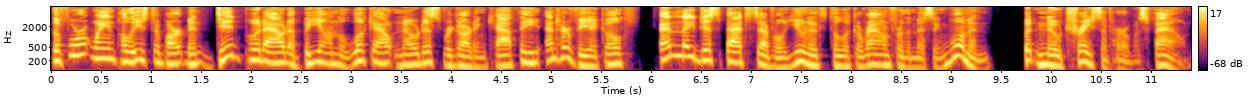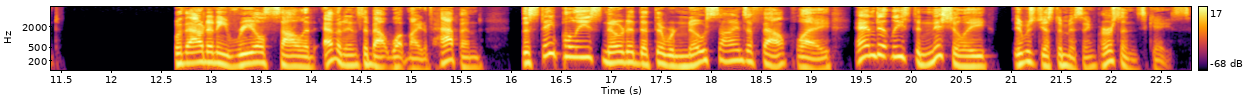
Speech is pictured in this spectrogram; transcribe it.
the Fort Wayne Police Department did put out a be on the lookout notice regarding Kathy and her vehicle, and they dispatched several units to look around for the missing woman, but no trace of her was found. Without any real solid evidence about what might have happened, the state police noted that there were no signs of foul play, and at least initially, it was just a missing persons case.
